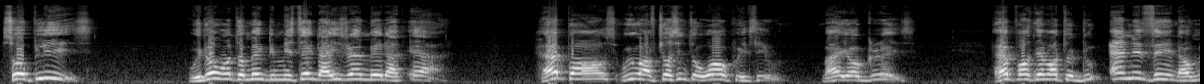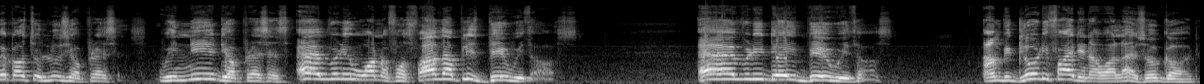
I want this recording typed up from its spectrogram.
So please, we don't want to make the mistake that Israel made at Ai. Help us, we have chosen to walk with you by your grace. Help us never to do anything that will make us to lose your presence. We need your presence, every one of us. Father, please be with us. Every day be with us. And be glorified in our lives, O God.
